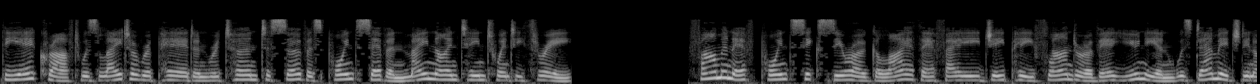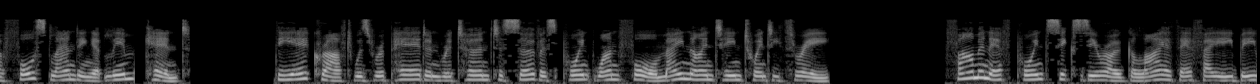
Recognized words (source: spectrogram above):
The aircraft was later repaired and returned to service. 7 May 1923. Farman F.60 Goliath FAEGP Flander of Air Union was damaged in a forced landing at Lympne, Kent. The aircraft was repaired and returned to service. 14 May 1923. Farman F.60 Goliath FAEBY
